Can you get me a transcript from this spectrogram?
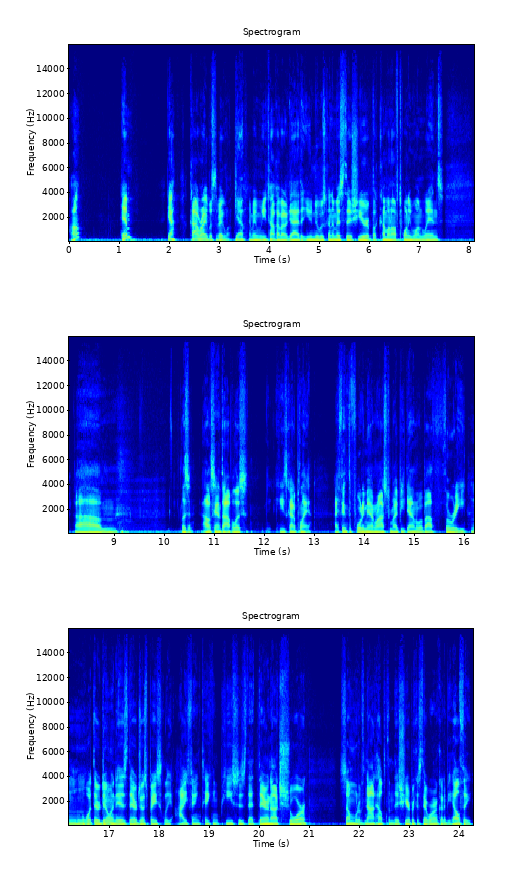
huh? Him? Yeah, Kyle Wright was the big one. Yeah. I mean, when you talk about a guy that you knew was going to miss this year, but coming off 21 wins, um, listen, Alex Anthopoulos, he's got a plan. I think the 40 man roster might be down to about 30. Mm-hmm. But what they're doing is they're just basically, I think, taking pieces that they're not sure. Some would have not helped them this year because they weren't going to be healthy,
